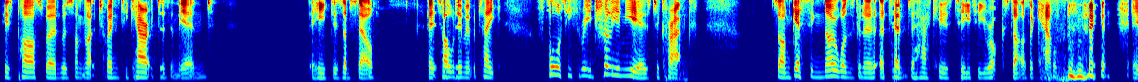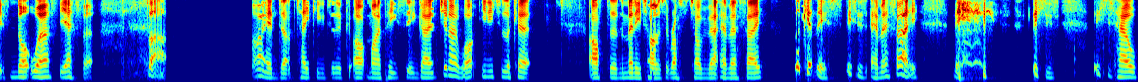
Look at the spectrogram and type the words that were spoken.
his password was something like 20 characters in the end that he did himself. And it told him it would take 43 trillion years to crack. So I'm guessing no one's going to attempt to hack his TT Rockstars account. it's not worth the effort. But I ended up taking to the, uh, my PC and going, do you know what? You need to look at after the many times that Russ has told me about MFA. Look at this. This is MFA. this is this is how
